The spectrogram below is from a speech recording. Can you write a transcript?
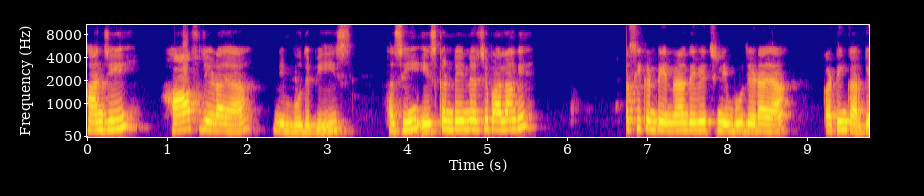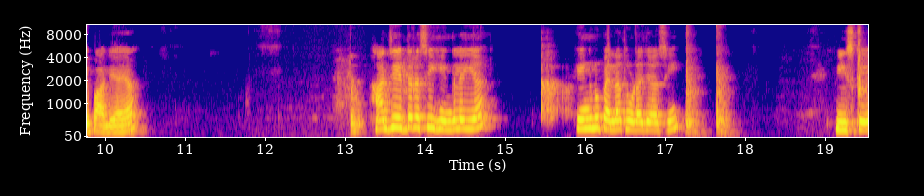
ਹਾਂਜੀ ਹਾਫ ਜਿਹੜਾ ਆ, ਨਿੰਬੂ ਦੇ ਪੀਸ ਅਸੀਂ ਇਸ ਕੰਟੇਨਰ 'ਚ ਪਾ ਲਾਂਗੇ। ਅਸੀਂ ਕੰਟੇਨਰਾਂ ਦੇ ਵਿੱਚ ਨਿੰਬੂ ਜਿਹੜਾ ਆ ਕਟਿੰਗ ਕਰਕੇ ਪਾ ਲਿਆ ਆ। ਹਾਂਜੀ, ਇੱਧਰ ਅਸੀਂ ਹਿੰਗ ਲਈ ਆ। ਹਿੰਗ ਨੂੰ ਪਹਿਲਾਂ ਥੋੜਾ ਜਿਹਾ ਅਸੀਂ ਪੀਸ ਕੇ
